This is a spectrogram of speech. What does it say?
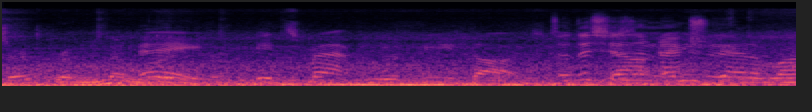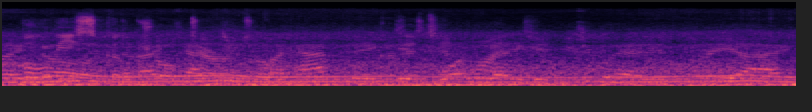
concert, remember Hey, it's Matt from the Feed Dogs. So this Now, isn't any actually fan police knows that control I tattooed territory, my half because naked, it's in one-legged, two-headed, three-eyed,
